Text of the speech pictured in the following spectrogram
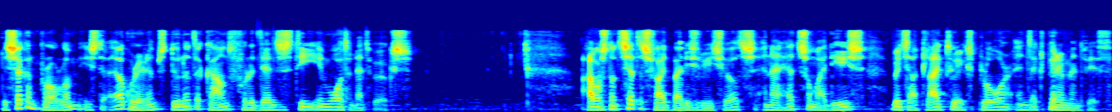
The second problem is the algorithms do not account for the density in water networks. I was not satisfied by these results and I had some ideas which I'd like to explore and experiment with.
